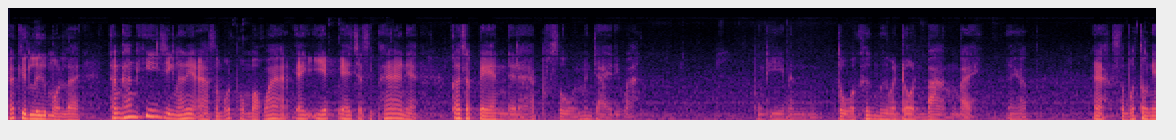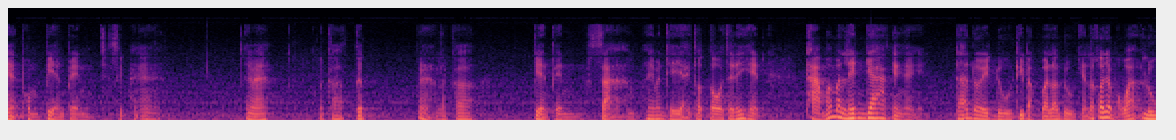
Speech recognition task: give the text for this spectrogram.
ก็คือลืมหมดเลย ทั้งทั้งที่จริงๆแล้วเนี่ยอะสมมติผมบอกว่าไอ EFA 75 เนี่ยก็จะเป็นเดี๋ยวนะครับศูนย์มันใหญ่ดีกว่าบางทีมันตัวเครื่องมือมันโดนบังไปนะครับอะสมมติตรงเนี้ยผมเปลี่ยนเป็น 75 ใช่ไหมแล้วก็ตึ๊บอะ แล้วก็เปลี่ยนเป็น 3 ให้มันใหญ่ๆโตๆจะได้เห็น ถามว่ามันเล่นยากยังไง ถ้าโดยดูที่แบบว่าเราดูเนี้ยเราก็จะบอกว่ารู้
